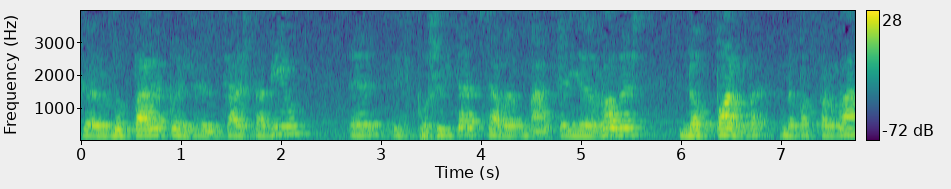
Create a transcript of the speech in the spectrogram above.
que el meu pare pues, encara està viu, eh, en possibilitat, estava amb cadira de rodes, no parla, no pot parlar,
